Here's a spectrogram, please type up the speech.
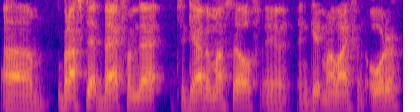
Um, but I stepped back from that to gather myself and, and get my life in order.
